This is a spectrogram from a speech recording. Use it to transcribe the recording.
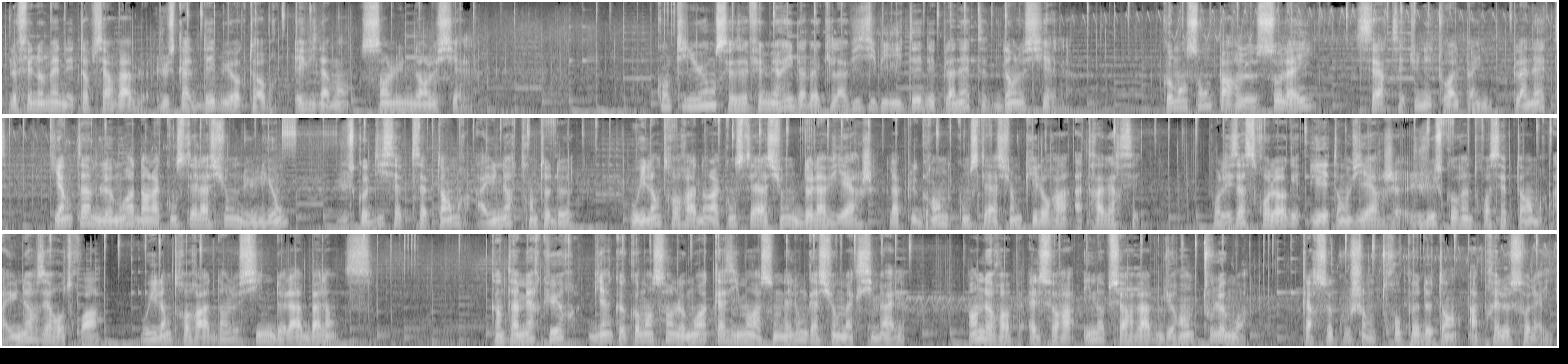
Le phénomène est observable jusqu'à début octobre, évidemment sans lune dans le ciel. Continuons ces éphémérides avec la visibilité des planètes dans le ciel. Commençons par le Soleil, certes c'est une étoile pas une planète, qui entame le mois dans la constellation du Lion jusqu'au 17 septembre à 1h32, où il entrera dans la constellation de la Vierge, la plus grande constellation qu'il aura à traverser. Pour les astrologues, il est en Vierge jusqu'au 23 septembre à 1h03 où il entrera dans le signe de la Balance. Quant à Mercure, bien que commençant le mois quasiment à son élongation maximale, en Europe elle sera inobservable durant tout le mois, car se couchant trop peu de temps après le Soleil.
